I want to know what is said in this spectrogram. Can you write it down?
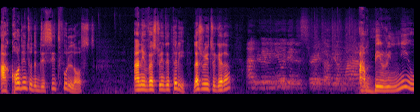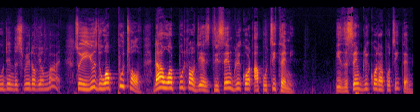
according to the deceitful lust. And in verse 23, let's read together and be renewed in the spirit of your mind. So he used the word put off. That word put off is the same Greek word apotithemi. It's the same Greek word apotithemi.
